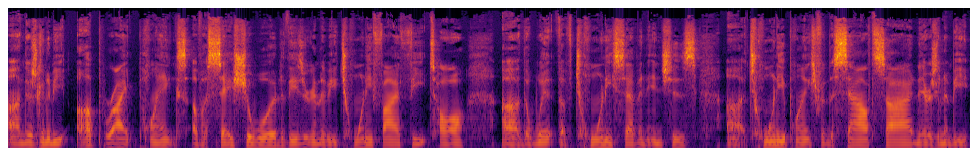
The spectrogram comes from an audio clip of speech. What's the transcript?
Um, there's going to be upright planks of acacia wood. These are going to be 25 feet tall, uh, the width of 27 inches, uh, 20 planks for the south side. There's going to be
